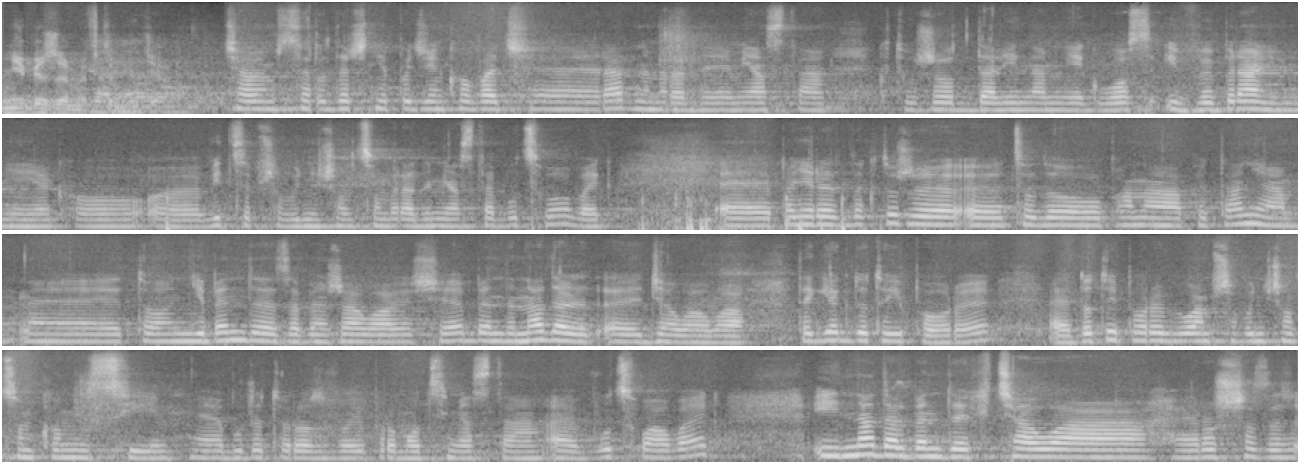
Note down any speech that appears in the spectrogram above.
nie bierzemy w tym udziału. Chciałem serdecznie podziękować e, radnym Rady Miasta, którzy oddali na mnie głos i wybrali mnie jako e, wiceprzewodniczącą Rady Miasta Bucławek. E, Panie redaktorze, e, co do Pana pytania, to nie będę zawężała się, będę nadal działała tak jak do tej pory. Do tej pory byłam przewodniczącą Komisji Budżetu Rozwoju Promocji Miasta Włocławek i nadal będę chciała rozszerza-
